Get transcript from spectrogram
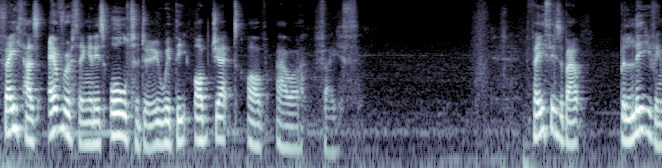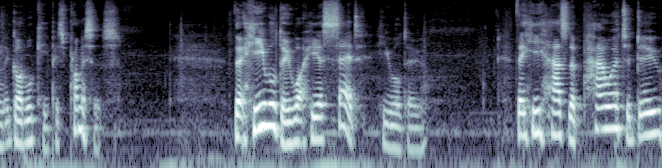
Faith has everything and is all to do with the object of our faith. Faith is about believing that God will keep his promises, that he will do what he has said he will do, that he has the power to do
